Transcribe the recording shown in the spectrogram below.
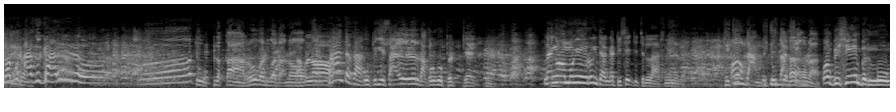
Aku garo. Oh, dublek karo kan kok takno. Banter ta? Kupingi sailir gak krungu bedek. Nek ngomongi urung jangan dhisik jelas ngene lho. Dicundang, dicundang sing ngono. Wong bisi bengung.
